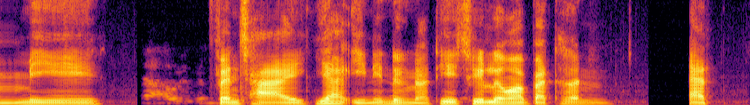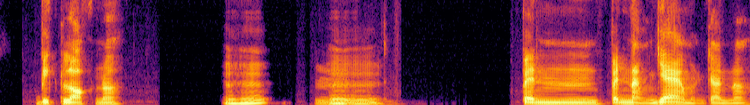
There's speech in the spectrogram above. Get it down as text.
มมีแฟรนไชส์แยกอีกนิดหนึ่งนะที่ชื่อเรื่องว่า Battle at Big Rock เนาะอือฮึอือืมมๆเป็นเป็นหนังแยกเหมือนกันเนาะ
